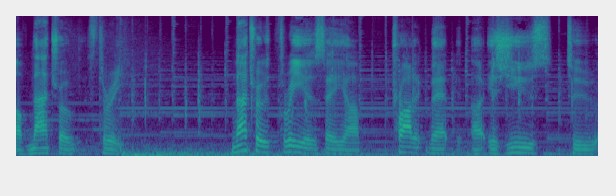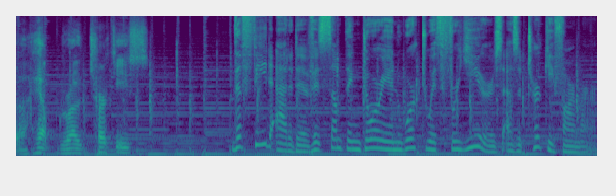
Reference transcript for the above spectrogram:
of Nitro 3. Nitro 3 is a uh, product that uh, is used to uh, help grow turkeys. The feed additive is something Dorian worked with for years as a turkey farmer.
